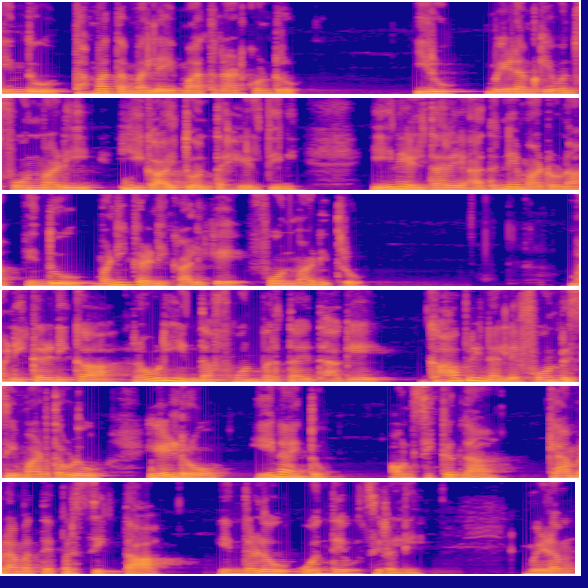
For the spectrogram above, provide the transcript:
ಎಂದು ತಮ್ಮ ತಮ್ಮಲ್ಲೇ ಮಾತನಾಡಿಕೊಂಡ್ರು. ಇರು, ಮೇಡಮ್ಗೆ ಒಂದು ಫೋನ್ ಮಾಡಿ ಹೀಗಾಯಿತು ಅಂತ ಹೇಳ್ತೀನಿ. ಏನು ಹೇಳ್ತಾರೆ ಅದನ್ನೇ ಮಾಡೋಣ ಎಂದು ಮಣಿಕರ್ಣಿಕಾಳಿಗೆ ಫೋನ್ ಮಾಡಿದ್ರು. ಮಣಿಕರ್ಣಿಕಾ ರೌಡಿಯಿಂದ ಫೋನ್ ಬರ್ತಾ ಇದ್ದ ಹಾಗೆ ಗಾಬ್ರಿನಲ್ಲೇ ಫೋನ್ ರಿಸೀವ್ ಮಾಡಿದವಳು, ಹೇಳ್ರೋ, ಏನಾಯಿತು? ಅವನು ಸಿಕ್ಕದ್ನ? ಕ್ಯಾಮ್ರಾ ಮತ್ತು ಪರ್ಸ್ ಸಿಕ್ತಾ? ಎಂದಳು ಒಂದೇ ಉಸಿರಲ್ಲಿ. ಮೇಡಮ್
